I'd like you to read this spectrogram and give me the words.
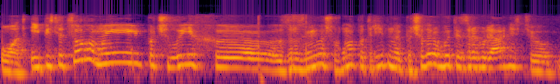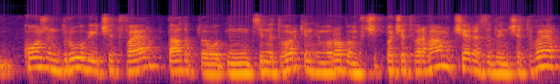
От і після цього ми почали їх е, зрозуміли, що воно потрібно, і почали робити з регулярністю кожен другий четвер. Та тобто, от ці нетворкінги ми робимо по четвергам через один четвер. Е,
